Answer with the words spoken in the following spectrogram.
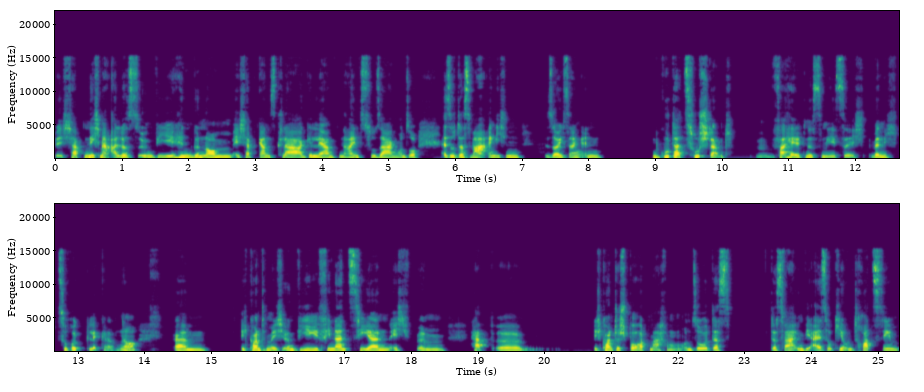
ich habe nicht mehr alles irgendwie hingenommen. Ich habe ganz klar gelernt, Nein zu sagen und so. Also das war eigentlich ein, soll ich sagen, ein, ein guter Zustand hm, verhältnismäßig, wenn ich zurückblicke. Ne? Ähm, ich konnte mich irgendwie finanzieren. Ich ähm, habe, äh, ich konnte Sport machen und so. Das das war irgendwie alles okay und trotzdem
